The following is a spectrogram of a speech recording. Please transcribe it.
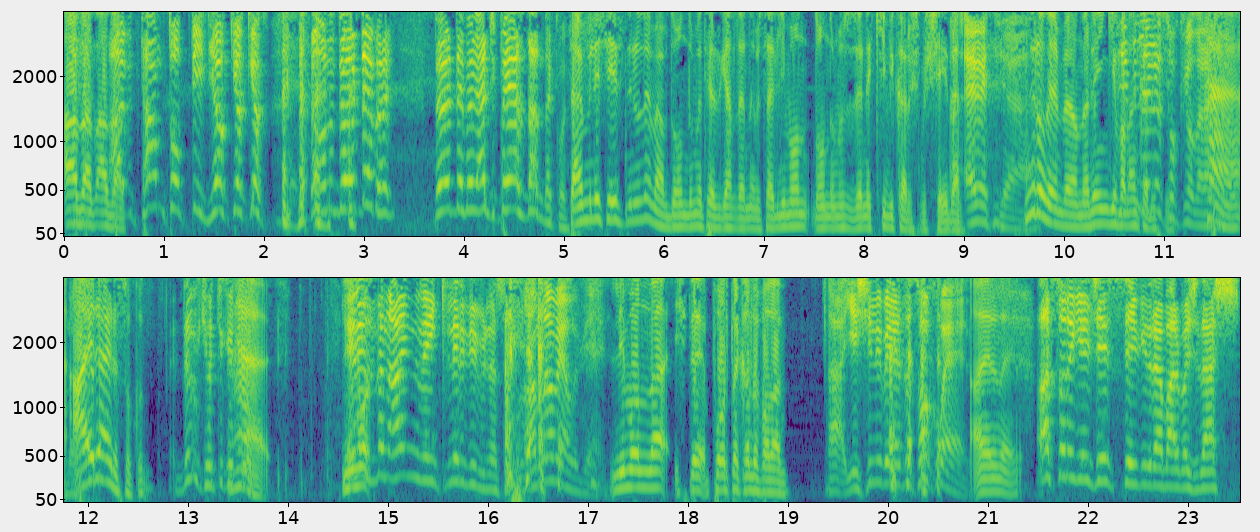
az az az az. Abi tam top değil. Yok yok yok. Onu dörde böl. Dörde böl azıcık beyazdan da koy. Sen bile şey sinir oluyor mu abi dondurma tezgahlarında mesela limon dondurması üzerine kivi karışmış şeyden. Evet ya. Sinir oluyorum ben ona rengi falan Birbirlerine karışıyor. sokuyorlar Ha, abi ayrı ayrı sokun. Değil mi? Kötü kötü. Ha, En limon, azından aynı renkleri birbirine sokun. Anlamayalım yani. limonla işte portakalı falan. Ha, yeşili beyaza sokma yani. Aynen aynen. Az sonra geleceğiz sevgili rabarbacılar.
